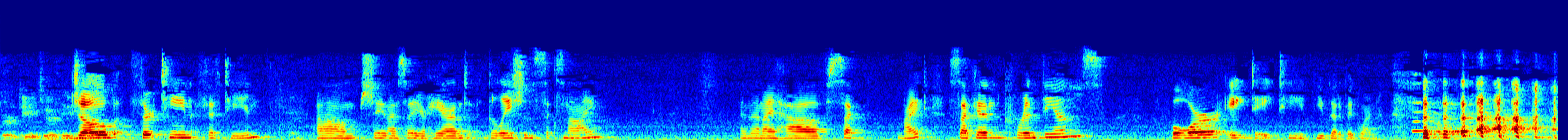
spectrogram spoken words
thirteen fifty? Job thirteen fifteen. Um, Shane, I saw your hand. Galatians six nine. And then I have sec Mike, second Corinthians four, eight to eighteen. You've got a big one.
